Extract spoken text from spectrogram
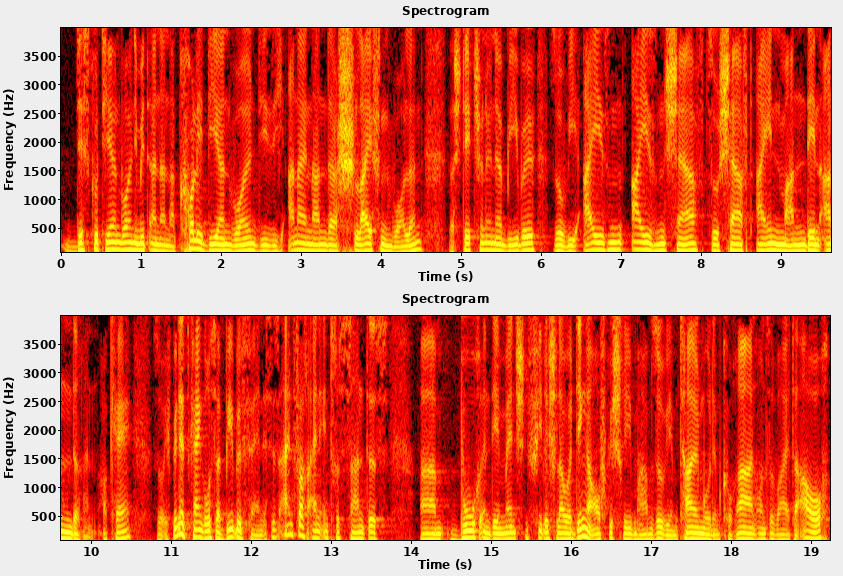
diskutieren wollen, die miteinander kollidieren wollen, die sich aneinander schleifen wollen. Das steht schon in der Bibel, so wie Eisen Eisen schärft, so schärft ein Mann den anderen. Okay? So, ich bin jetzt kein großer Bibelfan. Es ist einfach ein interessantes ähm, Buch, in dem Menschen viele schlaue Dinge aufgeschrieben haben, so wie im Talmud, im Koran und so weiter auch.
